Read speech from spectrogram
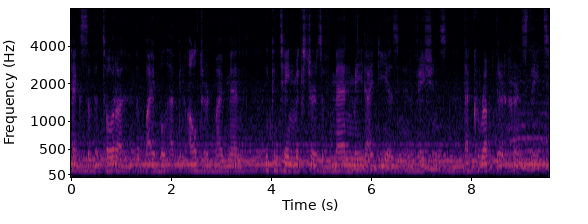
texts of the Torah and the Bible have been altered by men and contain mixtures of man made ideas and innovations that corrupt their current state.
